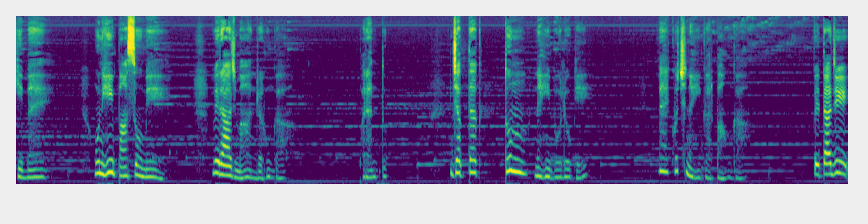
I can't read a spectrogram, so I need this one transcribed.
कि मैं उन्हीं पासों में विराजमान रहूँगा। परंतु जब तक तुम नहीं बोलोगे मैं कुछ नहीं कर पाऊँगा। पिताजी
